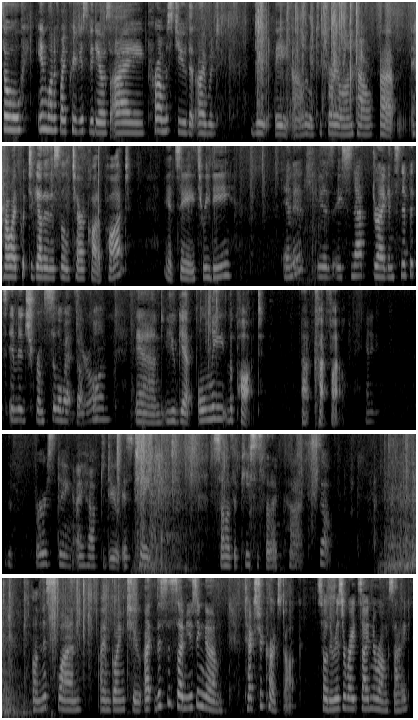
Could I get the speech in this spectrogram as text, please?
So in one of my previous videos I promised you that I would do a uh, little tutorial on how uh, how I put together this little terracotta pot. It's a 3D image. is a Snapdragon Snippets image from Silhouette.com and you get only the pot uh, cut file. And the first thing I have to do is take some of the pieces that I've cut. So on this one, I'm going to, I, this is, I'm using um, textured cardstock. So there is a right side and a wrong side.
